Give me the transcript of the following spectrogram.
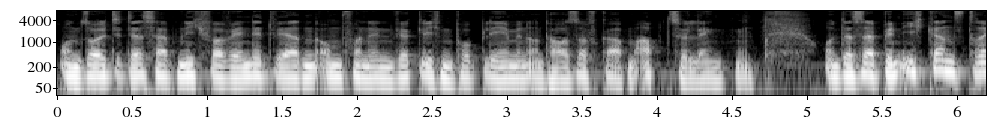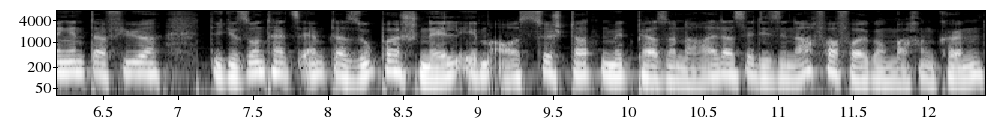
und sollte deshalb nicht verwendet werden, um von den wirklichen Problemen und Hausaufgaben Aufgaben abzulenken. Und deshalb bin ich ganz dringend dafür, die Gesundheitsämter super schnell eben auszustatten mit Personal, dass sie diese Nachverfolgung machen können.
